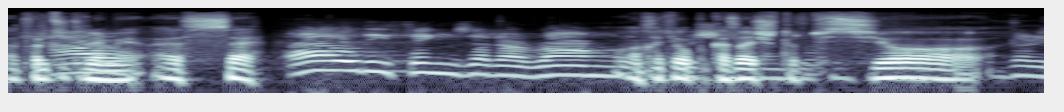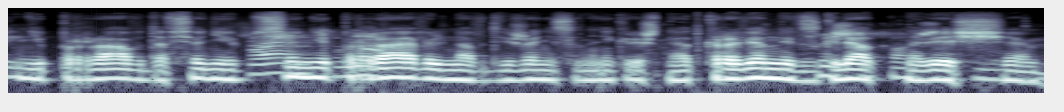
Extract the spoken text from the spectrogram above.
отвратительными эссе. Он хотел показать, что все неправда, все, не, все неправильно в движении сознания Кришны. Откровенный взгляд на вещи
